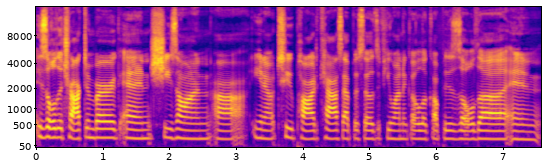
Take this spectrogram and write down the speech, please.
Isolda Trachtenberg, and she's on uh, you know two podcast episodes. If you want to go look up Isolda and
